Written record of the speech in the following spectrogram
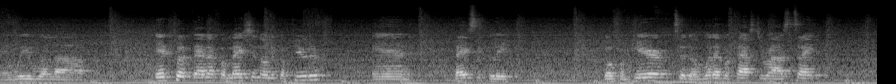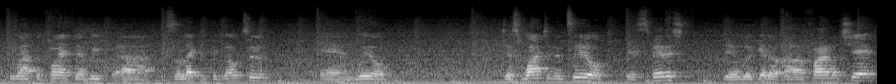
and we will uh, input that information on the computer and basically go from here to the whatever pasteurized tank throughout the plant that we uh, selected to go to, and we'll just watch it until it's finished. Then we'll get a uh, final check,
